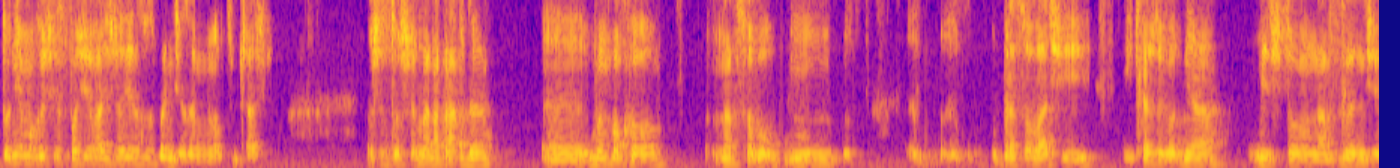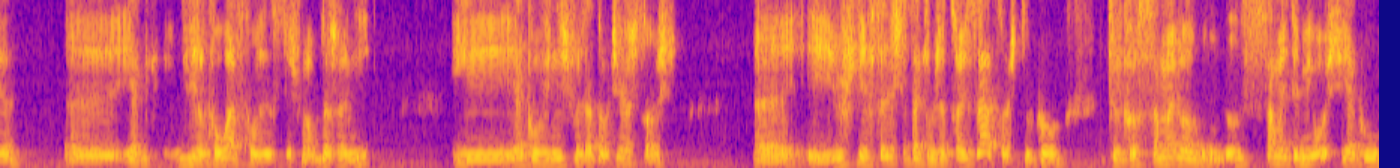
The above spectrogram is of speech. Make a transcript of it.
to nie mogę się spodziewać, że Jezus będzie ze mną w tym czasie. Że to trzeba naprawdę e, głęboko nad sobą mm, pracować i, i każdego dnia mieć to na względzie, e, jak wielką łaską jesteśmy obdarzeni i jaką winniśmy za to wdzięczność. E, I już nie w sensie takim, że coś za coś, tylko, tylko z, samego, z samej tej miłości, jaką,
